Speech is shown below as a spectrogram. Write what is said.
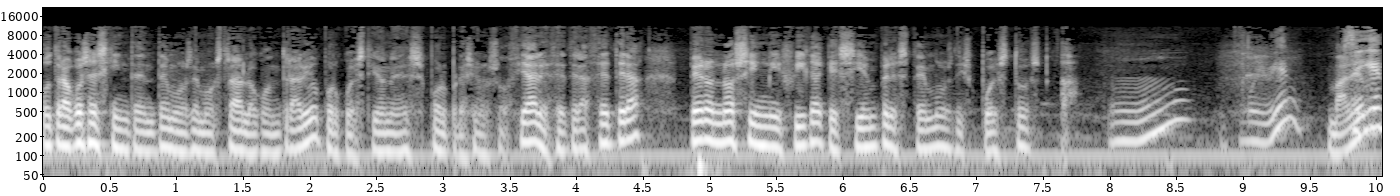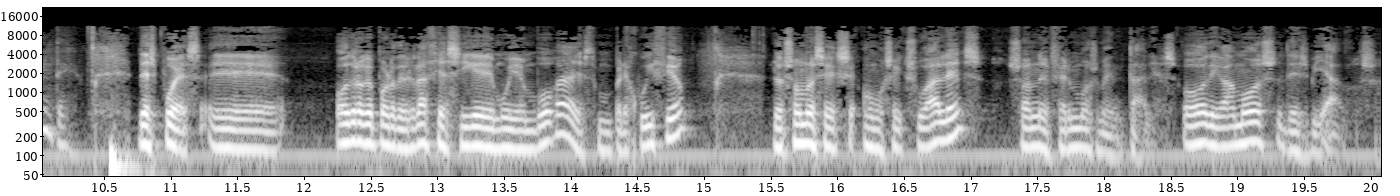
otra cosa es que intentemos demostrar lo contrario por cuestiones, por presión social, etcétera, etcétera, pero no significa que siempre estemos dispuestos a. Mm, muy bien. Siguiente. Después, eh, otro que por desgracia sigue muy en boga es un prejuicio los hombres homosexuales son enfermos mentales o, digamos, desviados.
